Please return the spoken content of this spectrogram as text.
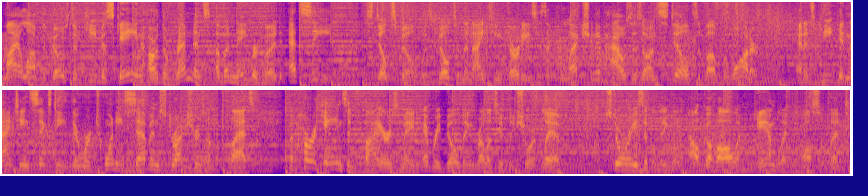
A mile off the coast of Key Biscayne are the remnants of a neighborhood at sea. Stiltsville was built in the 1930s as a collection of houses on stilts above the water. At its peak in 1960, there were 27 structures on the flats, but hurricanes and fires made every building relatively short lived. Stories of illegal alcohol and gambling also led to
